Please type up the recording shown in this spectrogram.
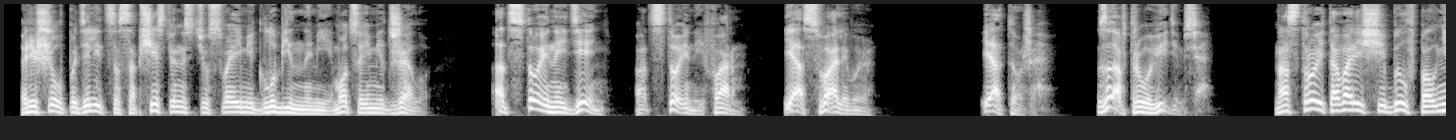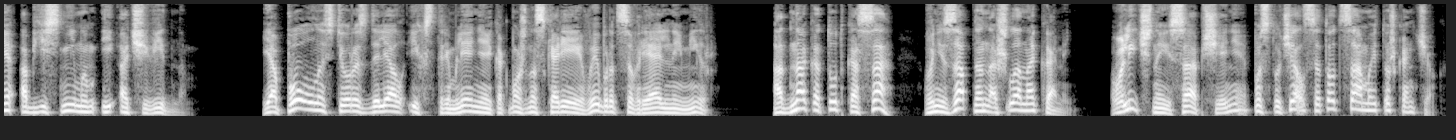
— решил поделиться с общественностью своими глубинными эмоциями Джелло. «Отстойный день, отстойный фарм. Я сваливаю». «Я тоже. Завтра увидимся». Настрой товарищей был вполне объяснимым и очевидным. Я полностью разделял их стремление как можно скорее выбраться в реальный мир. Однако тут коса внезапно нашла на камень. В личные сообщения постучался тот самый Тушканчок,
